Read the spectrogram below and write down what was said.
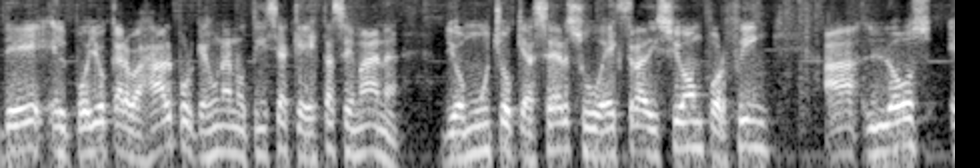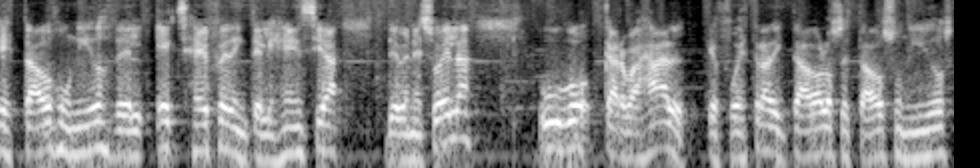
del el pollo Carvajal porque es una noticia que esta semana dio mucho que hacer su extradición por fin a los Estados Unidos del ex jefe de inteligencia de Venezuela, Hugo Carvajal, que fue extraditado a los Estados Unidos,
